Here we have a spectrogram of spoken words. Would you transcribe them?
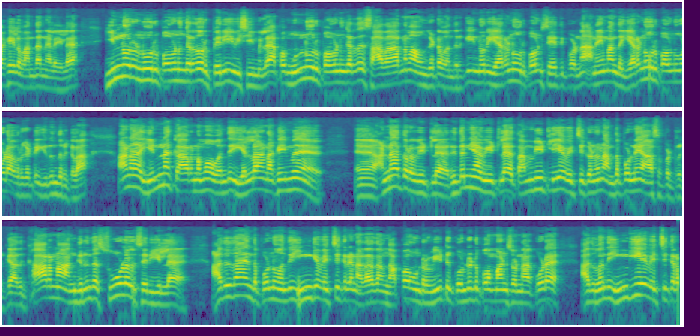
வகையில் வந்த நிலையில் இன்னொரு நூறு பவுனுங்கிறது ஒரு பெரிய விஷயம் இல்லை. அப்போ முந்நூறு பவுனுங்கிறது சாதாரணமாக அவங்ககிட்ட வந்திருக்கு. இன்னொரு இரநூறு பவுன் சேர்த்து போனால் அநேகமாக அந்த இரநூறு பவுன் கூட அவர்கிட்ட இருந்திருக்கலாம். ஆனால் என்ன காரணமோ வந்து எல்லா நகையுமே அண்ணாதுரை வீட்டில் ரிதன்யா வீட்டில் தம் வீட்லேயே வச்சுக்கணும்னு அந்த பொண்ணே ஆசைப்பட்டிருக்கு. அது காரணம் அங்கிருந்த சூழல் சரியில்லை. அதுதான் இந்த பொண்ணு வந்து இங்கே வச்சுக்கிறேன்னு அதாவது அவங்க அப்பா உன்ற வீட்டுக்கு கொண்டுட்டு போமான்னு சொன்னால் கூட அது வந்து இங்கேயே வச்சுக்கிற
